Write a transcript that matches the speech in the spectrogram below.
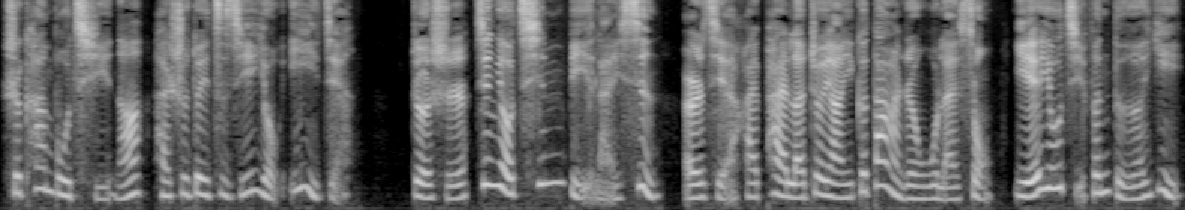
是看不起呢，还是对自己有意见。这时竟要亲笔来信，而且还派了这样一个大人物来送，也有几分得意。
